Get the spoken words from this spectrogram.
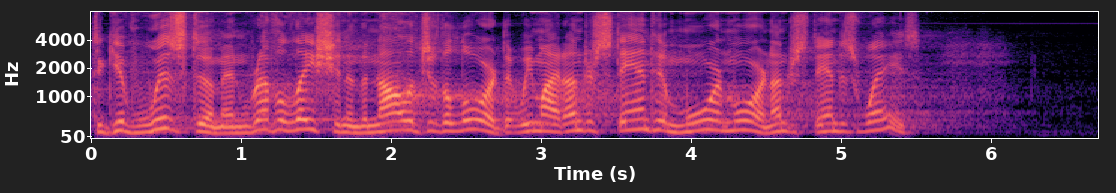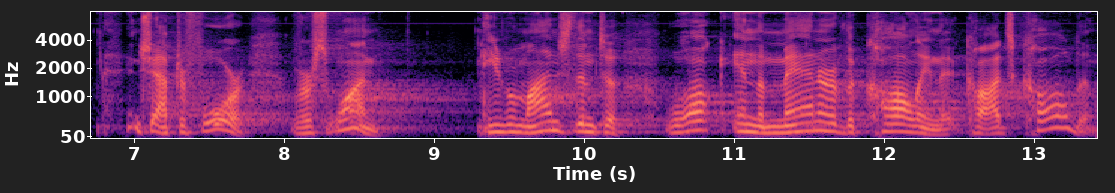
to give wisdom and revelation and the knowledge of the Lord that we might understand him more and more and understand his ways. In chapter 4, verse 1, he reminds them to walk in the manner of the calling that God's called them,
